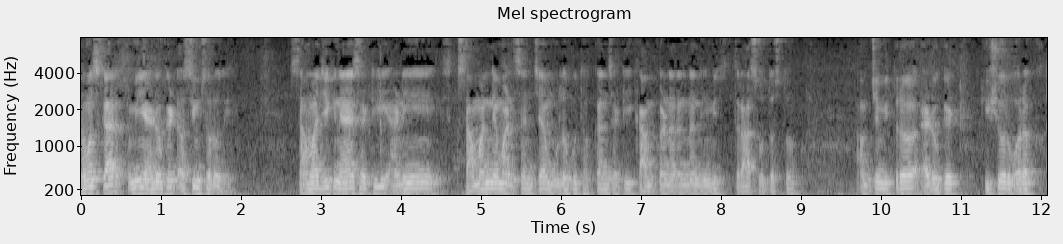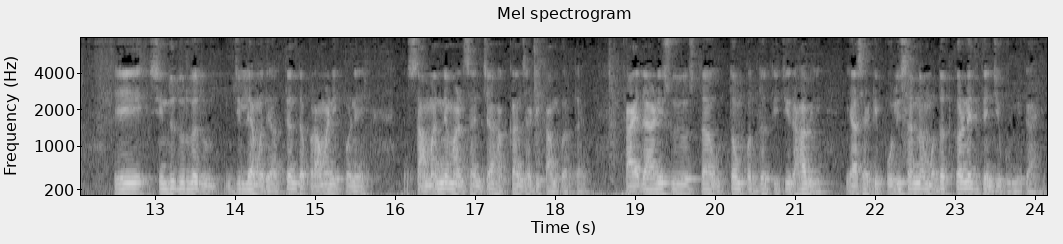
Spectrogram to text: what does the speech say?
नमस्कार मी ॲडव्होकेट असीम सरोदे. सामाजिक न्यायासाठी आणि सामान्य माणसांच्या मूलभूत हक्कांसाठी काम करणाऱ्यांना नेहमीच त्रास होत असतो. आमचे मित्र ॲडव्होकेट किशोर वरक हे सिंधुदुर्ग जिल्ह्यामध्ये अत्यंत प्रामाणिकपणे सामान्य माणसांच्या हक्कांसाठी काम करत आहेत कायदा आणि सुव्यवस्था उत्तम पद्धतीची राहावी यासाठी पोलिसांना मदत करण्याची त्यांची भूमिका आहे.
